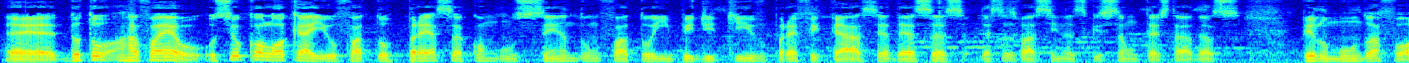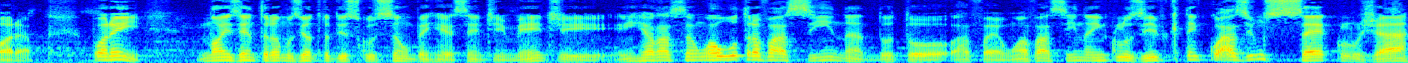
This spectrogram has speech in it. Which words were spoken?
É, doutor Rafael, o senhor coloca aí o fator pressa como sendo um fator impeditivo para a eficácia dessas, dessas vacinas que são testadas pelo mundo afora. Porém, nós entramos em outra discussão bem recentemente em relação a outra vacina, doutor Rafael. Uma vacina, inclusive, que tem quase um século já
